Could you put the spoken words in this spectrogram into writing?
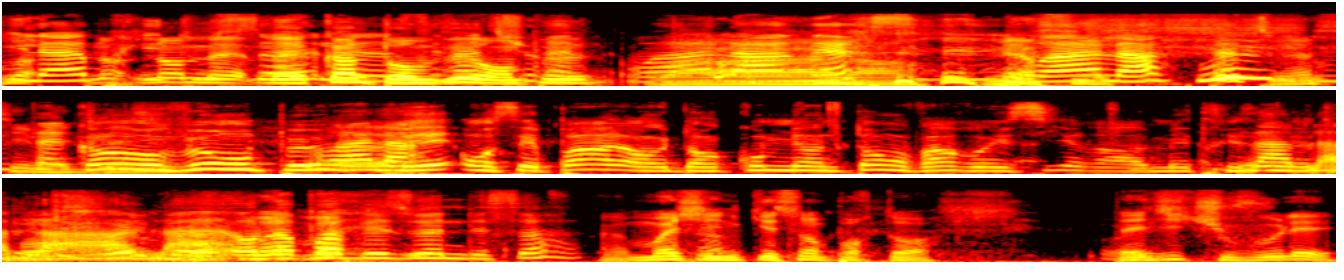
il a appris non, tout mais- seul. mais quand on c'est veut, on peut. Voilà, Voilà. merci. Merci. Voilà. Quand on veut, on peut. Voilà. Mais on sait pas euh, dans combien de temps on va réussir à maîtriser on n'a pas besoin de ça. Euh, Moi, j'ai une question pour toi. T'as dit que tu voulais.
